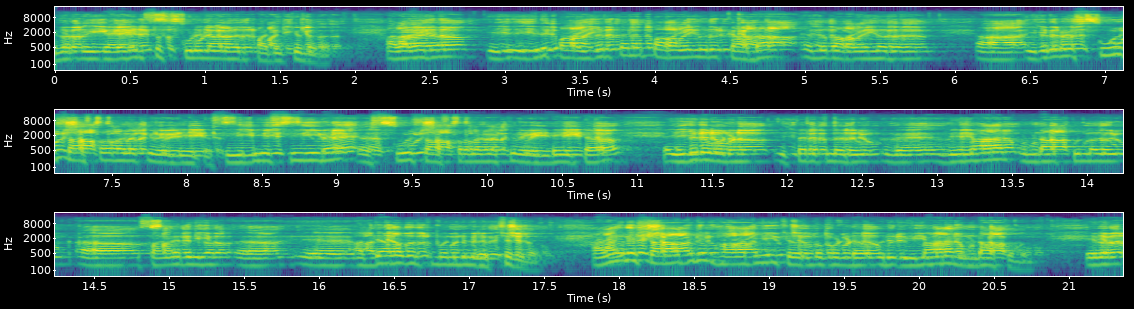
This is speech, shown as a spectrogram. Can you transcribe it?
ഇവർ ഈ ഗൈഡൻസ് സ്കൂളിലാണ് പഠിക്കുന്നത്. അതായത് ഇത് ഇവർ തന്നെ പറയുന്ന ഒരു കഥ എന്ന് പറയുന്നത് ഇവരുടെ സ്കൂൾ ശാസ്ത്രങ്ങൾക്ക് വേണ്ടിയിട്ട് സി ബി എസ് സിയുടെ സ്കൂൾ ശാസ്ത്രങ്ങൾക്ക് വേണ്ടിയിട്ട് ഇവരോട് ഇത്തരത്തിലൊരു വിമാനം ഉണ്ടാക്കുന്ന ഒരു സംഗതി അധ്യാപകർക്ക് മുന്നിൽ വെച്ചിരുന്നു. അങ്ങനെ ഷാദിനും ഹാദിയും ചേർന്നുകൊണ്ട് ഒരു വിമാനം ഉണ്ടാക്കുന്നു. ഇവർ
